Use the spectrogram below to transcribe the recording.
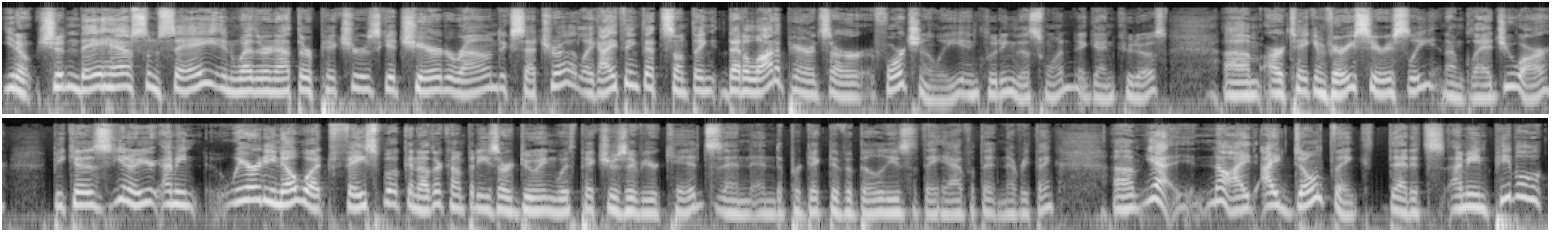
you know, shouldn't they have some say in whether or not their pictures get shared around, etc.? Like, I think that's something that a lot of parents are, fortunately, including this one, again, kudos, um, are taken very seriously, and I'm glad you are because you know, I mean, we already know what Facebook and other companies are doing with pictures of your kids and and the predictive abilities that they have with it and everything. Um, yeah, no, I I don't think that it's. I mean, people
